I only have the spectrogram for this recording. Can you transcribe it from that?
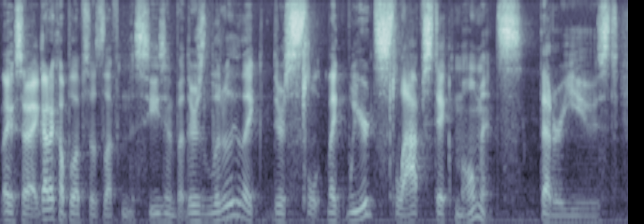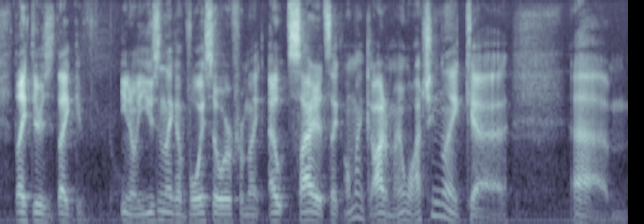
like i said i got a couple episodes left in the season but there's literally like there's sl- like weird slapstick moments that are used. Like there's like you know using like a voiceover from like outside it's like oh my god am i watching like uh um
